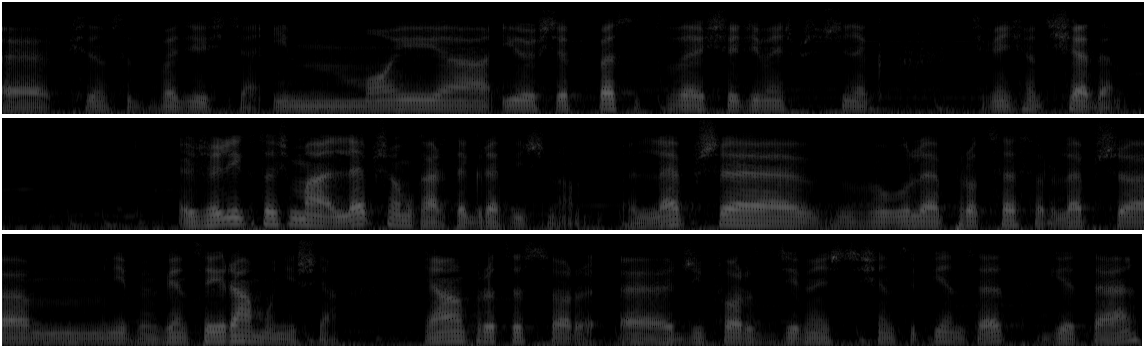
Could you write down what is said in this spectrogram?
e 720 i moja ilość FPS to 29,97. Jeżeli ktoś ma lepszą kartę graficzną, lepsze w ogóle procesor, lepsze, mm, nie wiem, więcej RAMu niż ja. Ja mam procesor e, GeForce 9500 GT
